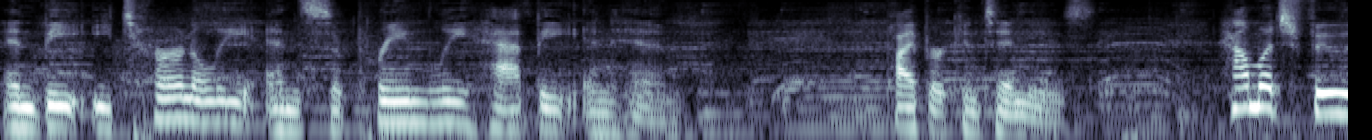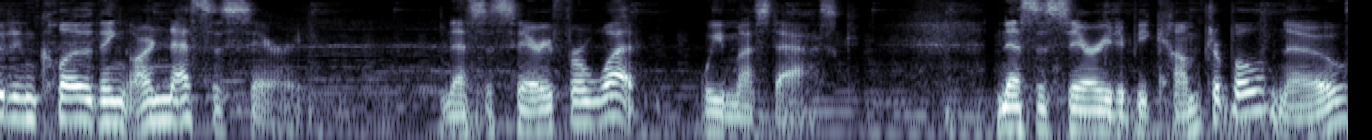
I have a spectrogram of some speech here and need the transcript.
and be eternally and supremely happy in Him. Piper continues How much food and clothing are necessary? Necessary for what? We must ask. Necessary to be comfortable? No,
